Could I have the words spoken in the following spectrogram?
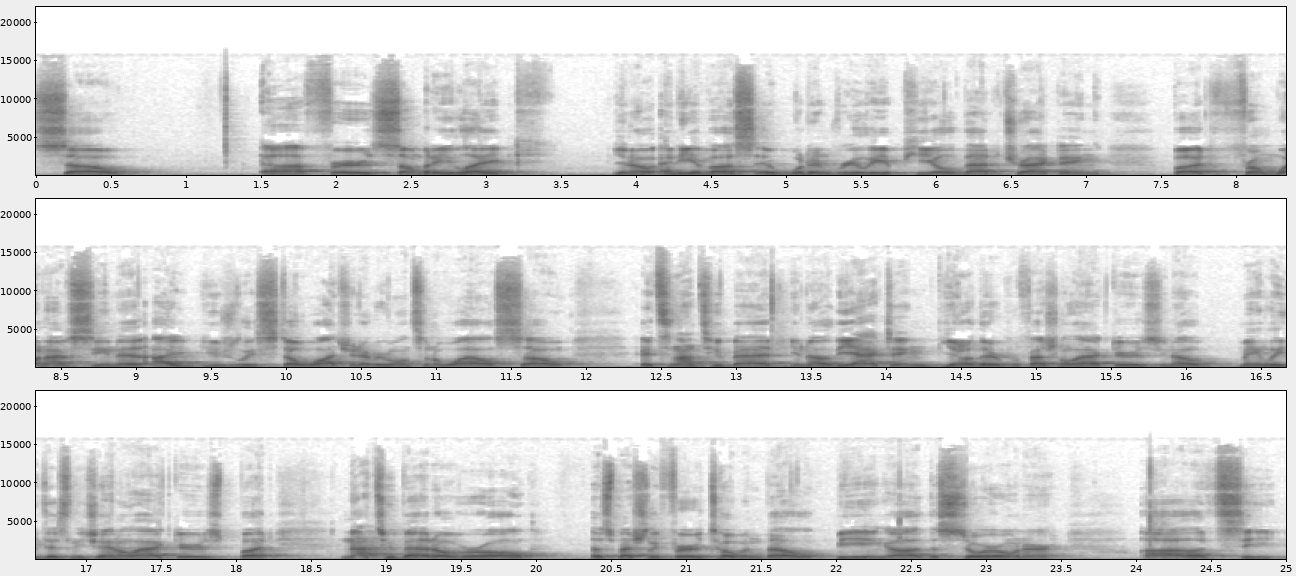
So, uh, for somebody like, you know, any of us, it wouldn't really appeal that attracting. But from when I've seen it, I usually still watch it every once in a while. So, it's not too bad. You know, the acting, you know, they're professional actors, you know, mainly Disney Channel actors, but not too bad overall especially for Tobin Bell being uh, the store owner. Uh, let's see,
